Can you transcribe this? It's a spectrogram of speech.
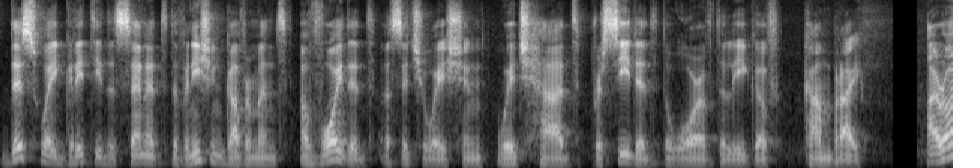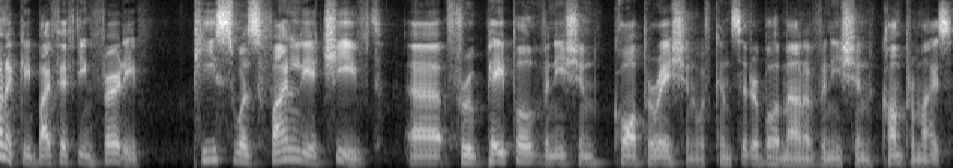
This way, Gritti, the Senate, the Venetian government avoided a situation which had preceded the War of the League of Cambrai. Ironically, by 1530, peace was finally achieved uh, through papal Venetian cooperation with considerable amount of Venetian compromise.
